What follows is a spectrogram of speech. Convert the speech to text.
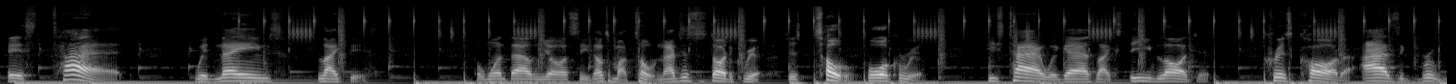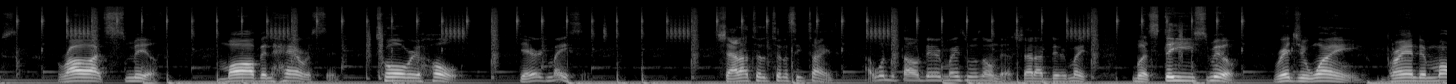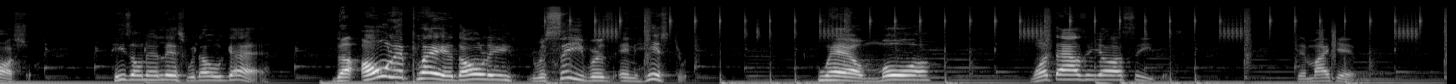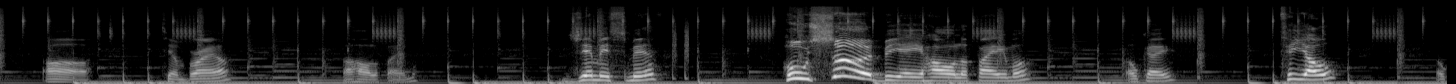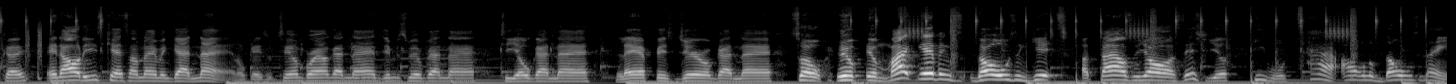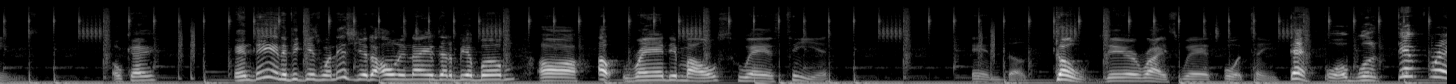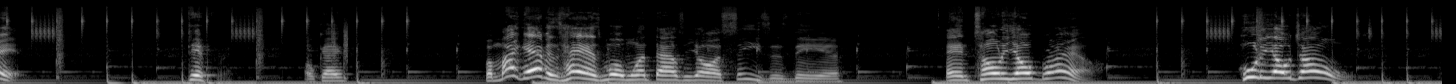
is tied with names like this for 1,000 yard season. I'm talking about total, not just to start the career, just total for a career. He's tied with guys like Steve Largent, Cris Carter, Isaac Bruce, Rod Smith, Marvin Harrison, Torry Holt, Derrick Mason. Shout out to the Tennessee Titans. I wouldn't have thought Derrick Mason was on there. Shout out Derrick Mason. But Steve Smith, Reggie Wayne, Brandon Marshall, he's on that list with those guys. The only player, the only receivers in history who have more 1,000 yard seasons than Mike Evans. Uh, Tim Brown, a Hall of Famer. Jimmy Smith, who should be a Hall of Famer. Okay. T.O., Okay. And all these cats I'm naming got nine. Okay. So Tim Brown got nine, Jimmy Smith got nine, T.O. got nine, Larry Fitzgerald got nine. So if, if Mike Evans goes and gets a thousand yards this year, he will tie all of those names. Okay. And then if he gets one this year, the only names that'll be above him are oh Randy Moss, who has 10, and the GOAT, Jerry Rice, who has 14. That boy was different different. Okay. But Mike Evans has more 1,000 yard seasons than Antonio Brown, Julio Jones,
